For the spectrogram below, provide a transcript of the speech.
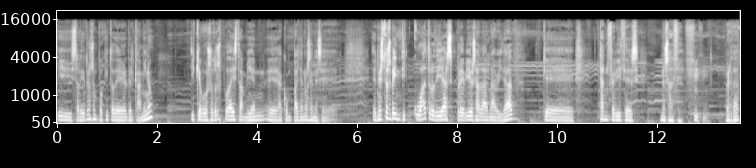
y salirnos un poquito de, del camino y que vosotros podáis también eh, acompañarnos en ese en estos 24 días previos a la Navidad que tan felices nos hace, ¿verdad?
